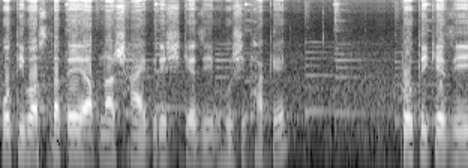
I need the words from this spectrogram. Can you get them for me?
প্রতি বস্তাতে আপনার সাঁত্রিশ কেজি ভুসি থাকে। প্রতি কেজি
